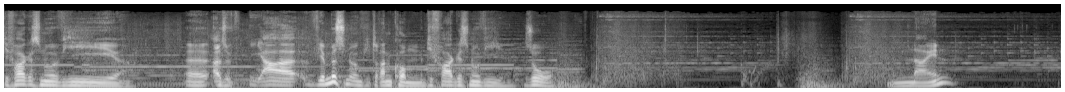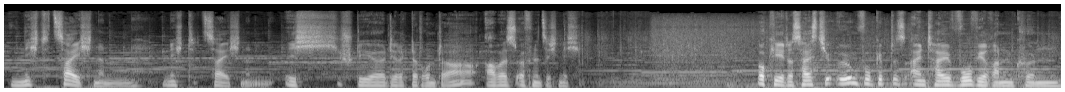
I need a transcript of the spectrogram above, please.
Die Frage ist nur, wie... Äh, also, ja, wir müssen irgendwie drankommen. Die Frage ist nur, wie. So. Nein. Nicht zeichnen. Nicht zeichnen. Ich stehe direkt darunter, aber es öffnet sich nicht. Okay, das heißt, hier irgendwo gibt es einen Teil, wo wir ran können.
